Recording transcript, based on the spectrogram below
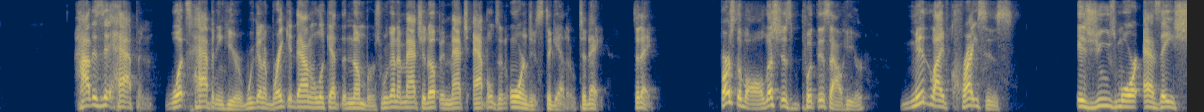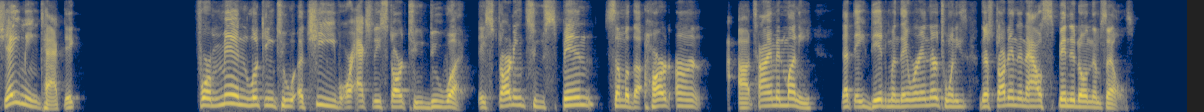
How does it happen? what's happening here. We're going to break it down and look at the numbers. We're going to match it up and match apples and oranges together today. Today. First of all, let's just put this out here. Midlife crisis is used more as a shaming tactic for men looking to achieve or actually start to do what? They starting to spend some of the hard-earned uh, time and money that they did when they were in their 20s. They're starting to now spend it on themselves.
